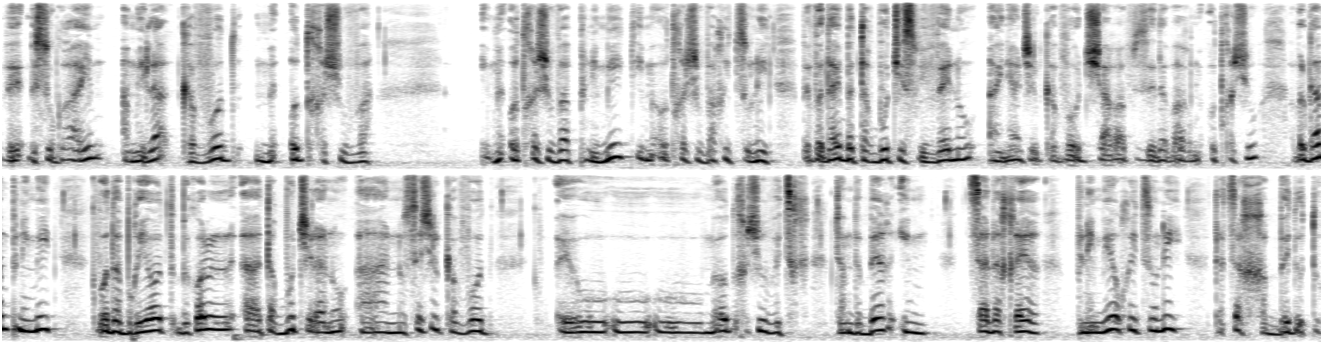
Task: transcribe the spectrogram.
ובסוגריים, המילה כבוד מאוד חשובה. היא מאוד חשובה פנימית, היא מאוד חשובה חיצונית. בוודאי בתרבות שסביבנו, העניין של כבוד, שרף, זה דבר מאוד חשוב, אבל גם פנימית, כבוד הבריות, בכל התרבות שלנו, הנושא של כבוד הוא, הוא, הוא מאוד חשוב, וכשאתה מדבר עם צד אחר, פנימי או חיצוני, אתה צריך לכבד אותו,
